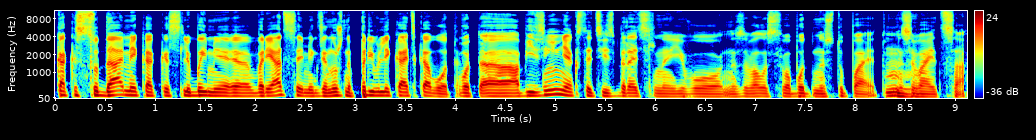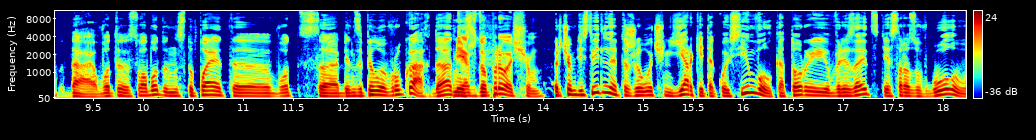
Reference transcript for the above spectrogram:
как и с судами, как и с любыми э, вариациями, где нужно привлекать кого-то. Вот а, объединение, кстати, избирательное его называлось «Свобода наступает», mm. называется. Да, вот э, «Свобода наступает» э, вот с бензопилой в руках, да? Между есть, прочим. Причем действительно это же очень яркий такой символ, который врезается тебе сразу в голову.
